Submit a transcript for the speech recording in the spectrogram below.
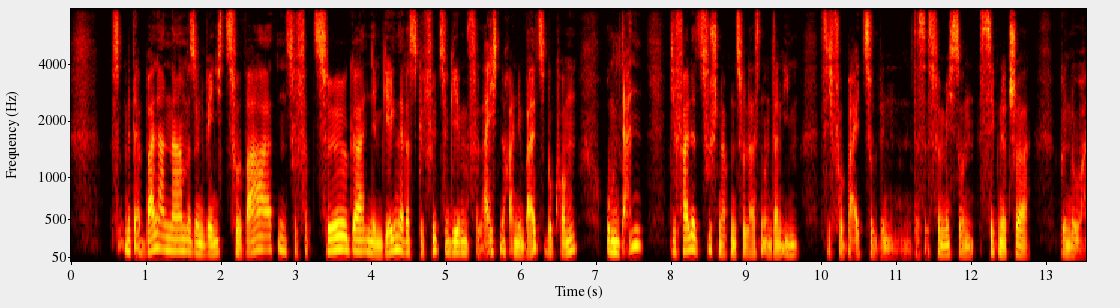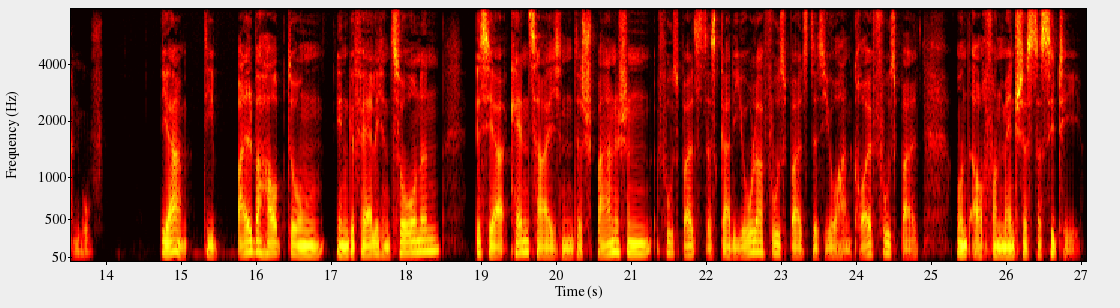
mit der Ballannahme so ein wenig zu warten, zu verzögern, dem Gegner das Gefühl zu geben, vielleicht noch an den Ball zu bekommen, um dann die Falle zuschnappen zu lassen und dann ihm sich vorbeizuwinden. Das ist für mich so ein Signature Genoan-Move. Ja, die Ballbehauptung in gefährlichen Zonen, ist ja Kennzeichen des spanischen Fußballs, des Guardiola-Fußballs, des Johann Cruyff-Fußballs und auch von Manchester City,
